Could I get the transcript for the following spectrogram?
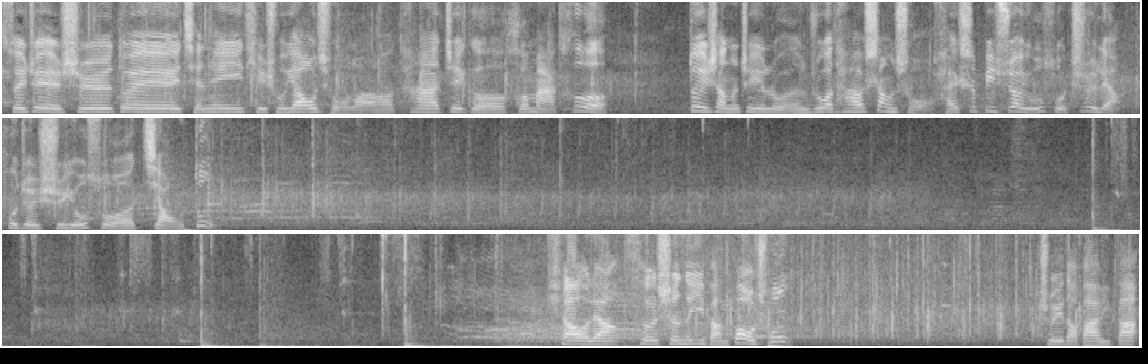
所以这也是对钱天一提出要求了啊，他这个和马特对上的这一轮，如果他要上手，还是必须要有所质量，或者是有所角度。漂亮，侧身的一板爆冲，追到八比八。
